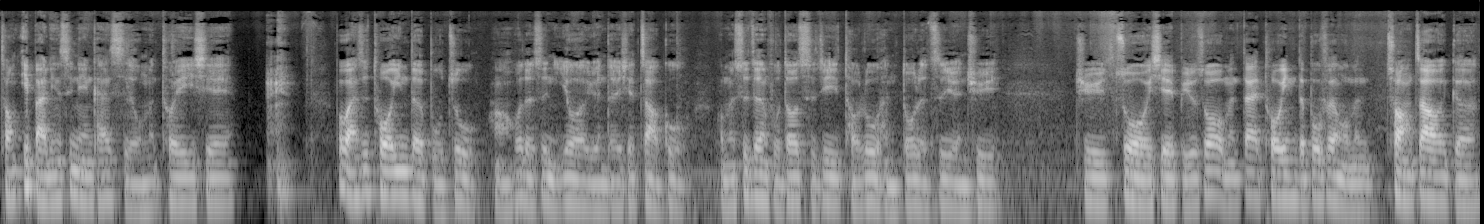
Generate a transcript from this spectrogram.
从一百零四年开始，我们推一些，不管是托婴的补助啊，或者是你幼儿园的一些照顾，我们市政府都实际投入很多的资源去。去做一些，比如说我们在托婴的部分，我们创造一个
